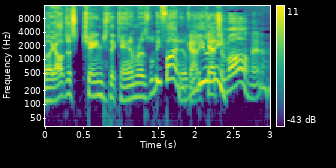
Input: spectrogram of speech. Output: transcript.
Like, I'll just change the cameras. We'll be fine. It'll Got be to you and catch me. them all. Yeah.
